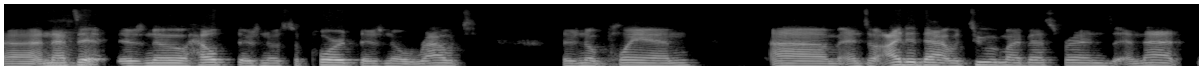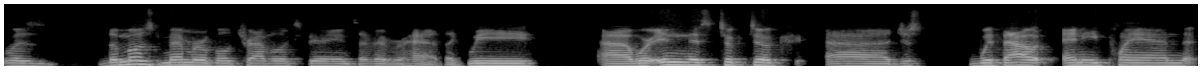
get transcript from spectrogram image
Uh, and that's it. There's no help. There's no support. There's no route. There's no plan. Um, and so I did that with two of my best friends, and that was the most memorable travel experience I've ever had. Like we uh, were in this tuk tuk, uh, just without any plan,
